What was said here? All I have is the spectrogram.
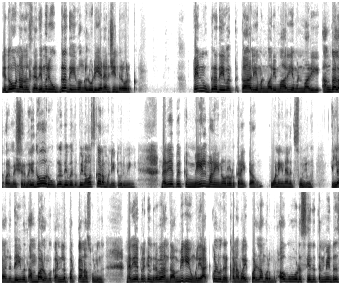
ஏதோ ஒன்றா இருந்தாலும் சரி அதே மாதிரி உக்ர தெய்வங்களுடைய எனர்ஜின்ற ஒரு பெண் உக்ர தெய்வத்தை காளியம்மன் மாதிரி மாரியம்மன் மாதிரி அங்காள பரமேஸ்வரம் ஏதோ ஒரு உக்ர தெய்வத்தை போய் நமஸ்காரம் பண்ணிட்டு வருவீங்க. நிறைய பேருக்கு மேல்மலையினரோட கனெக்ட் ஆகும். போனீங்கன்னா எனக்கு சொல்லுங்க. இல்லை அந்த தெய்வ அம்பாள் உங்க கண்ணில் பட்டானா சொல்லுங்க. நிறைய பேருக்கு இந்த தடவை அந்த அம்பிகை உங்களை ஆட்கொள்வதற்கான வாய்ப்பெல்லாம் வரும். ராகுவோட சேர்ந்த தன்மைன்றது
